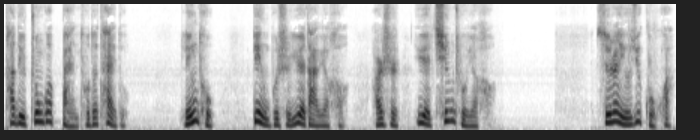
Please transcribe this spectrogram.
他对中国版图的态度：领土。并不是越大越好，而是越清楚越好。虽然有句古话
